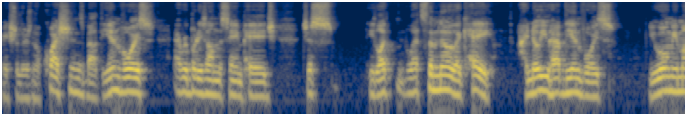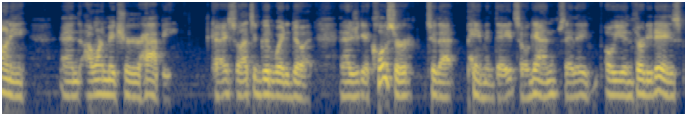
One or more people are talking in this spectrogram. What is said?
Make sure there's no questions about the invoice everybody's on the same page. Just he let lets them know like, hey, I know you have the invoice, you owe me money, and I want to make sure you're happy. Okay, so that's a good way to do it. And as you get closer to that payment date, so again, say they owe you in 30 days,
